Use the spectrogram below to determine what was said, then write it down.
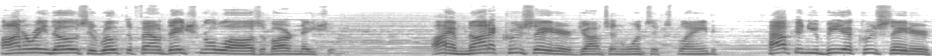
honoring those who wrote the foundational laws of our nation. I am not a crusader, Johnson once explained. How can you be a crusader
